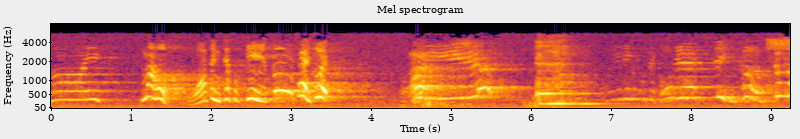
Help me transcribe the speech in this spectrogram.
来。那好，我等这是铁柱在罪。进客就来。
